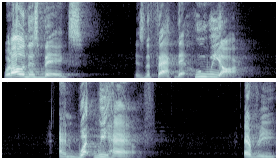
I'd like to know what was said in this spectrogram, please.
What all of this begs is the fact that who we are and what we have, every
